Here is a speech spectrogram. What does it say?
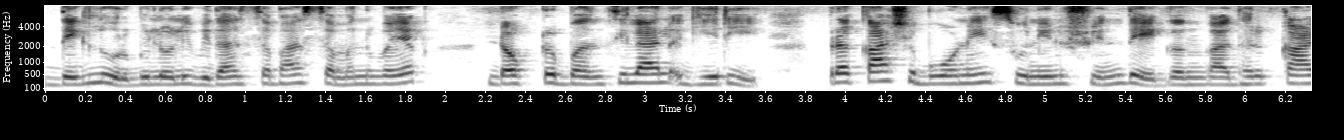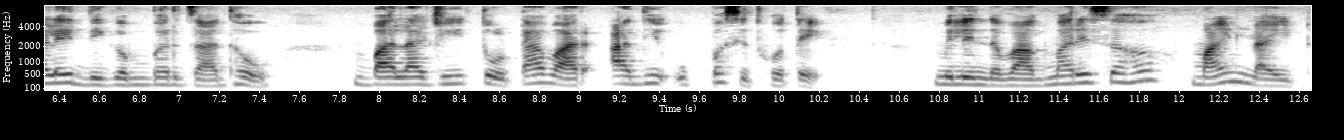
देगलूर बिलोली विधानसभा समन्वयक डॉक्टर बन्सीलाल गिरी प्रकाश बोणे सुनील शिंदे गंगाधर काळे दिगंबर जाधव बालाजी तोटावार आदी उपस्थित होते. मिलिंद वाघमारेसह माइंड लाइट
